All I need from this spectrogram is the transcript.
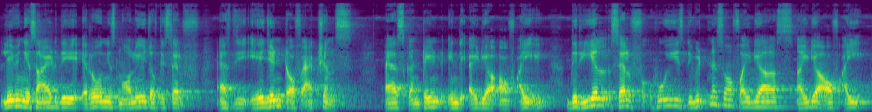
leaving aside the erroneous knowledge of the self as the agent of actions as contained in the idea of I, the real self who is the witness of ideas idea of I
